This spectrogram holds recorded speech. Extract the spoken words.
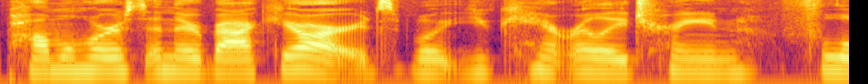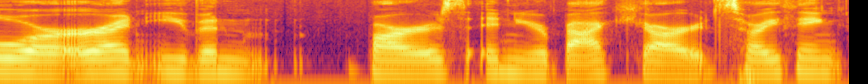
pommel horse in their backyards. Well, you can't really train floor or uneven bars in your backyard. So I think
